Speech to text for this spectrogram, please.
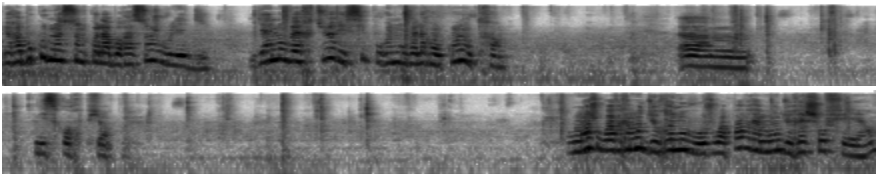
Il y aura beaucoup de notions de collaboration, je vous l'ai dit. Il y a une ouverture ici pour une nouvelle rencontre. Euh, les scorpions. moi, je vois vraiment du renouveau. Je vois pas vraiment du réchauffé. Hein.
